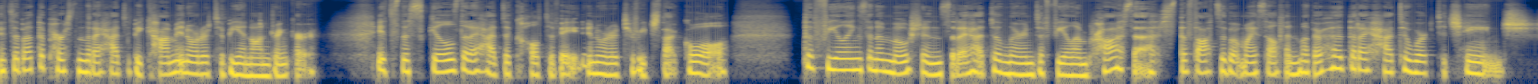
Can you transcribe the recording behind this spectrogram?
It's about the person that I had to become in order to be a non drinker. It's the skills that I had to cultivate in order to reach that goal the feelings and emotions that I had to learn to feel and process, the thoughts about myself and motherhood that I had to work to change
